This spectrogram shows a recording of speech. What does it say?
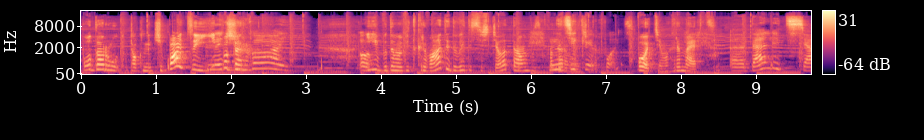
подарунки. Так, не чіпай, це її Не подарунки. чекай. О, І будемо відкривати, дивитися, що там в не подарунках. тільки потім. Потім гримерці. Е, Далі ця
